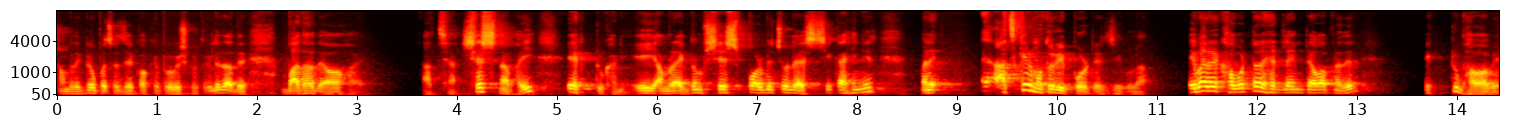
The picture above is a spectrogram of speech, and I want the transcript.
সাংবাদিকরা উপাচার্যের কক্ষে প্রবেশ করতে গেলে তাদের বাধা দেওয়া হয়। আচ্ছা শেষ না ভাই, একটুখানি। এই আমরা একদম শেষ পর্বে চলে আসছি কাহিনীর। মানে আজকের মতো রিপোর্টের যেগুলা। এবারের খবরটার হেডলাইনটাও আপনাদের একটু ভাবাবে।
